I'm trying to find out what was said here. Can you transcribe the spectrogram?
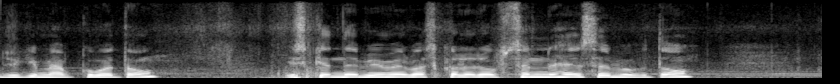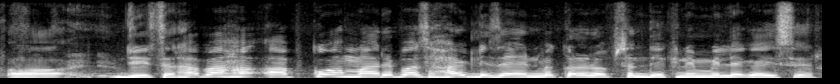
जो कि मैं आपको बताऊँ। इसके अंदर भी मेरे पास कलर ऑप्शन है सर मैं बताऊँ। जी सर हाँ आपको हमारे पास हर डिज़ाइन में कलर ऑप्शन देखने मिलेगा ही सर।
